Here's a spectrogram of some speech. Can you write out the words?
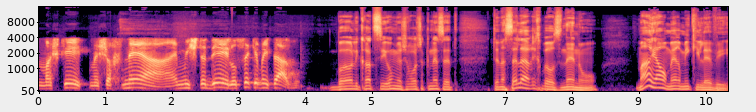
משקיט, משכנע, משתדל, עושה כמיטב. בוא לקראת סיום, יושב ראש הכנסת, תנסה להעריך באוזנינו מה היה אומר מיקי לוי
